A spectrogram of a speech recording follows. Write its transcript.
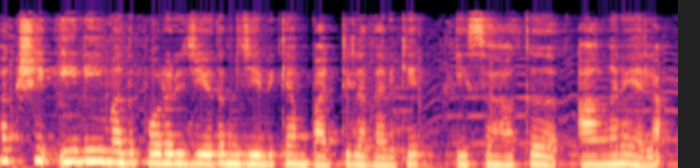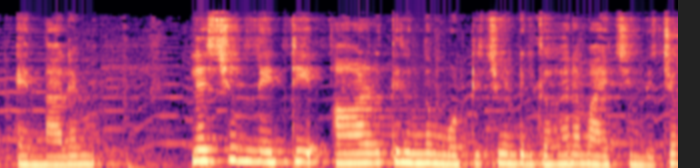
പക്ഷെ ഇനിയും അതുപോലൊരു ജീവിതം ജീവിക്കാൻ പറ്റില്ല തനിക്ക്. ഇസഹാക്ക് അങ്ങനെയല്ല. എന്നാലും ലച്ചു നെറ്റി ആഴത്തിൽ നിന്ന് മുട്ടിച്ചുകൊണ്ട് ഗഹനമായി ചിന്തിച്ചു.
